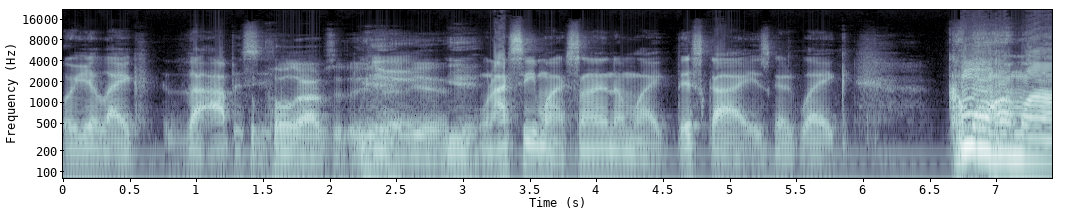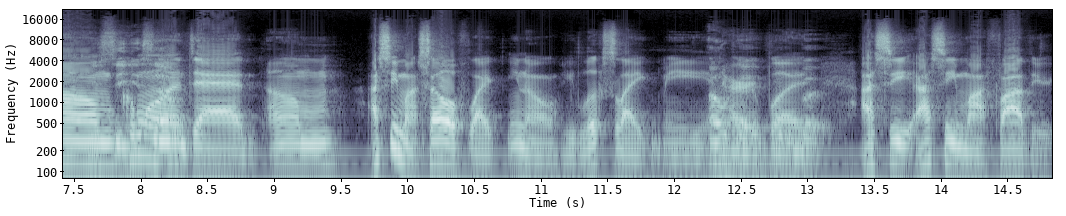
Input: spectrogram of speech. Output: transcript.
or you're like the opposite. The polar opposite. Yeah, Yeah. yeah. Yeah. When I see my son, I'm like, this guy is gonna be like, come on, mom, come yourself? on, dad. Um, I see myself like you know he looks like me and Okay, her, but, but- I see I see my father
